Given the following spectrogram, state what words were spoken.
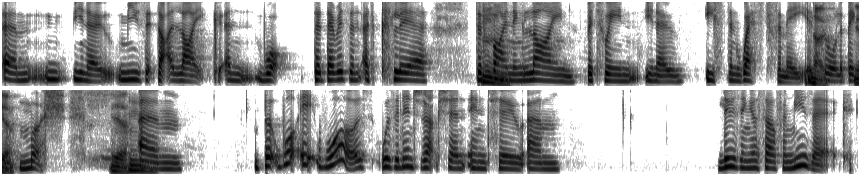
um, you know music that I like and what that there isn't a clear defining line between you know east and west for me. It's No, all a big yeah. mush. yeah Um, but what it was was an introduction into um, losing yourself in music.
